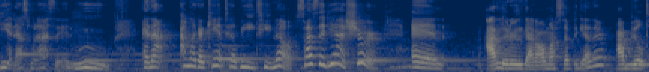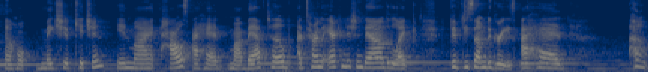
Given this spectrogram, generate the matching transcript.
Yeah, that's what I said. Ooh. And I, I'm like, I can't tell BET no. So I said, yeah, sure. And I literally got all my stuff together. I built a home, makeshift kitchen in my house. I had my bathtub. I turned the air conditioning down to like 50 some degrees. I had, oh,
